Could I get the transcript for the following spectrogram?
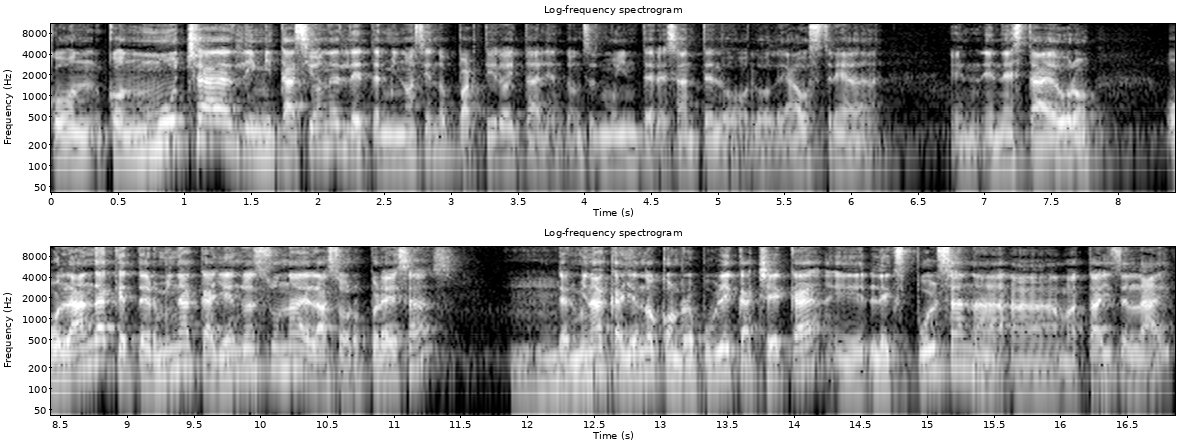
con, muchas limitaciones le terminó haciendo partido a Italia. Entonces muy interesante lo, de Austria en, esta euro. Holanda que termina cayendo es una de las sorpresas. Termina cayendo con República Checa. Eh, le expulsan a, a Matthijs de Light.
